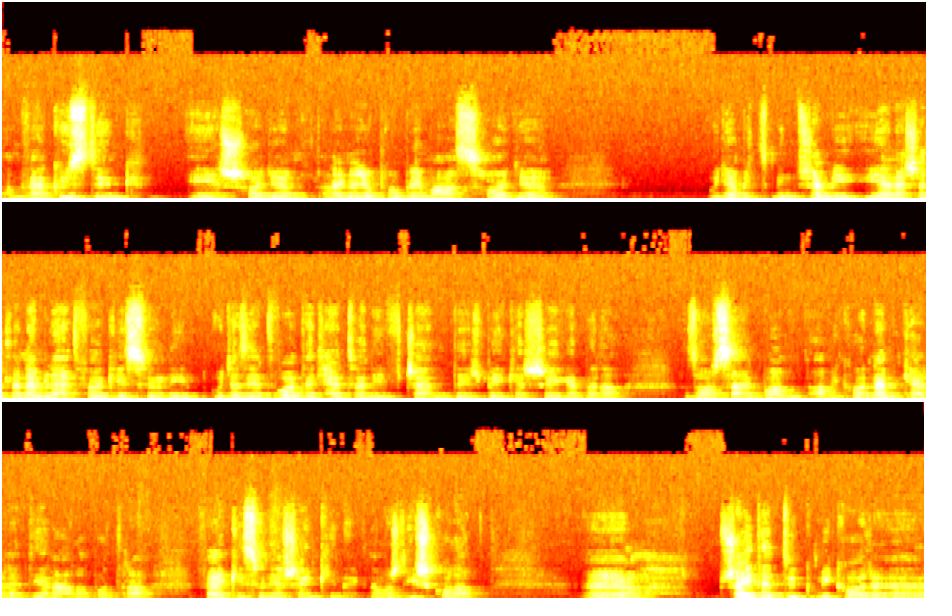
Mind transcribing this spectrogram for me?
amivel küzdünk, és hogy a legnagyobb probléma az, hogy ugye amit mint semmi ilyen esetre nem lehet fölkészülni, úgy azért volt egy 70 év csend és békesség ebben a, az országban, amikor nem kellett ilyen állapotra felkészülnie senkinek. Na most iskola. Ö, sejtettük, mikor ö,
